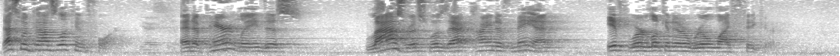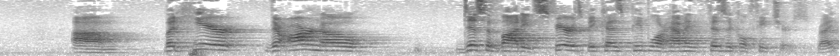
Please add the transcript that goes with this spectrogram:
That's what God's looking for. And apparently this Lazarus was that kind of man if we're looking at a real life figure. Um, but here, there are no disembodied spirits because people are having physical features, right?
